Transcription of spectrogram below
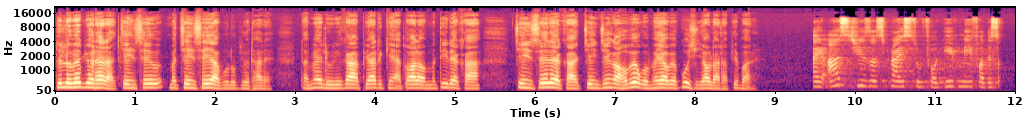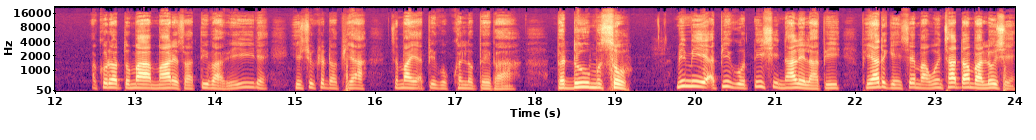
ဒီလိုပဲပြောထားတာကျိန်ဆေးမကျိန်ဆေးရဘူးလို့ပြောထားတယ်ဒါပေမဲ့လူတွေကဘုရားသခင်အသွားတော့မတိတဲ့ခါ ကျိန်ဆေးတဲ့ခါကျိန်ချင်းကဟိုဘက်ကိုမရောက်ပဲကိုယ့်ရှိရောက်လာတာဖြစ်ပါတယ် I asked Jesus Christ to forgive me for this အခုတော့တမမားတယ်ဆိုတာသိပါပြီတဲ့ယေရှုခရစ်တော်ဖျားကျမရဲ့အပြစ်ကိုခွင့်လွှတ်ပေးပါဘဒူးမဆိုးမိမိရဲ့အပြစ်ကိုသိရှိနားလည်လာပြီးဖျားတခင်ရှေ့မှာဝင်ချတောင်းပါလို့ရှရင်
